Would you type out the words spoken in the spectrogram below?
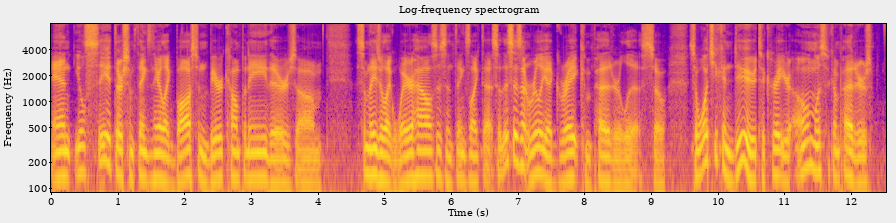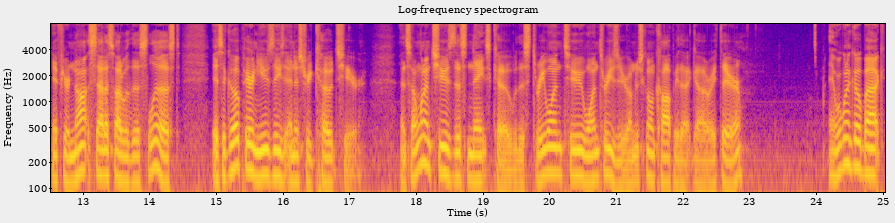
and you'll see that there's some things in here like Boston Beer Company. There's um, some of these are like warehouses and things like that. So this isn't really a great competitor list. So, so what you can do to create your own list of competitors, if you're not satisfied with this list, is to go up here and use these industry codes here. And so I'm going to choose this NAICS code with this 312130. I'm just going to copy that guy right there. And we're going to go back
